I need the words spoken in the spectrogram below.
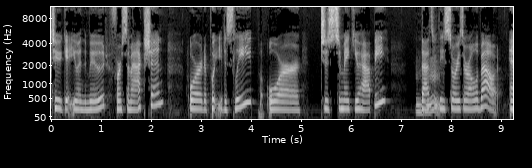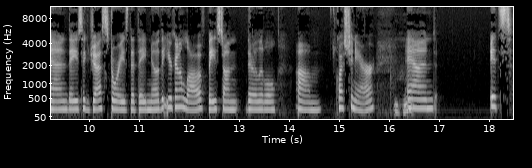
to get you in the mood for some action or to put you to sleep or just to make you happy, that's what these stories are all about. And they suggest stories that they know that you're going to love based on their little um, questionnaire. And it's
